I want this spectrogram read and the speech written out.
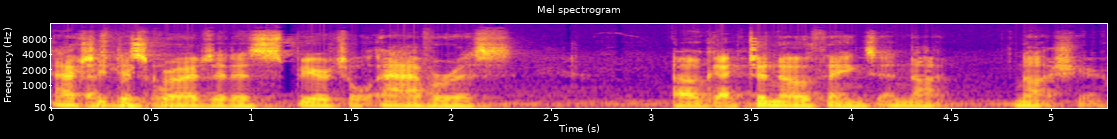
Actually, pretty cool. describes it as spiritual avarice Okay. to know things and not not share.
